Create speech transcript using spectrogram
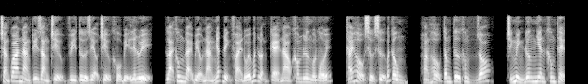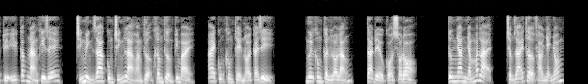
chẳng qua nàng tuy rằng chịu vì từ rượu chịu khổ bị liên lụy, lại không đại biểu nàng nhất định phải đối bất luận kẻ nào không lương ngốn gối, thái hậu xử sự bất công, hoàng hậu tâm tư không rõ, chính mình đương nhiên không thể tùy ý các nàng khi dễ, chính mình ra cung chính là hoàng thượng khâm thưởng kim bài, ai cũng không thể nói cái gì. Ngươi không cần lo lắng, ta đều có so đo. Tương Nhan nhắm mắt lại, chậm rãi thở phào nhẹ nhõm,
